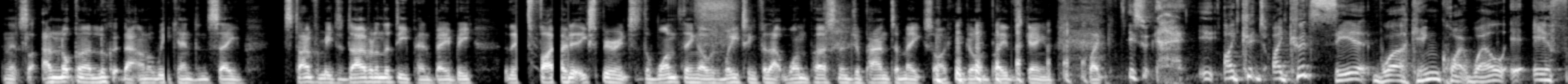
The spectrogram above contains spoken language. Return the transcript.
and it's like I'm not going to look at that on a weekend and say it's time for me to dive in on the deep end, baby. This five minute experience is the one thing I was waiting for that one person in Japan to make, so I can go and play this game. Like, It's, I could I could see it working quite well if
